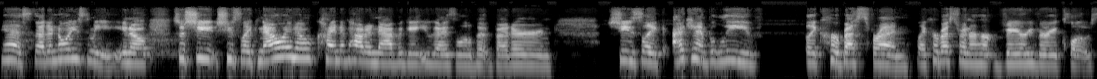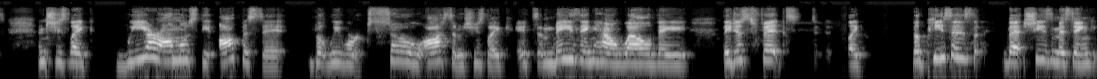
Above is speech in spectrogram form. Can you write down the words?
yes, that annoys me, you know. So she she's like, now I know kind of how to navigate you guys a little bit better. And she's like, I can't believe like her best friend, like her best friend are her very, very close. And she's like, we are almost the opposite, but we work so awesome. She's like, it's amazing how well they they just fit like the pieces that she's missing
